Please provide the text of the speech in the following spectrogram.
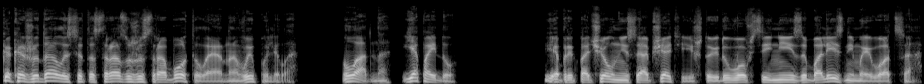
Как ожидалось, это сразу же сработало, и она выпалила. «Ладно, я пойду». Я предпочел не сообщать ей, что иду вовсе не из-за болезни моего отца,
